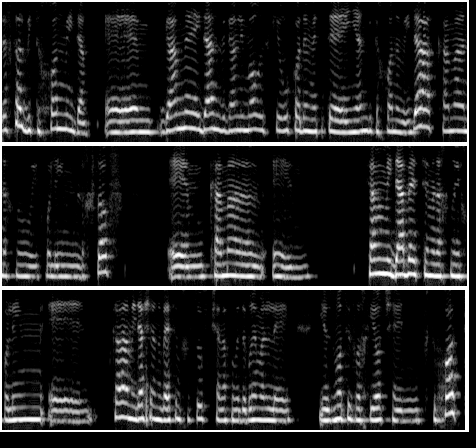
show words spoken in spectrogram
דווקא על ביטחון מידע. גם עידן וגם לימור הזכירו קודם את עניין ביטחון המידע, כמה אנחנו יכולים לחשוף, כמה, כמה מידע בעצם אנחנו יכולים, כמה המידע שלנו בעצם חשוף כשאנחנו מדברים על יוזמות אזרחיות שהן פתוחות.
